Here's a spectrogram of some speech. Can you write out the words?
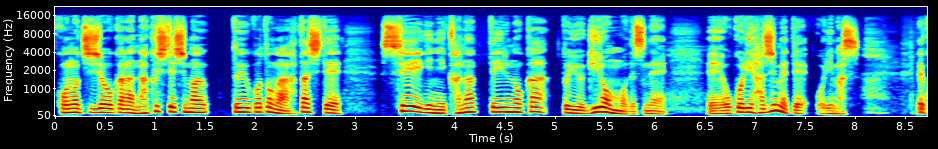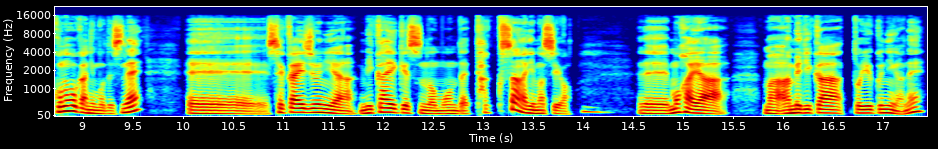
この地上からなくしてしまうということが果たして正義にかなっているのかという議論もですね、えー、起こり始めております。はい、この他にもですね、えー、世界中には未解決の問題たくさんありますよ。うん、もはやまあ、アメリカという国がね、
